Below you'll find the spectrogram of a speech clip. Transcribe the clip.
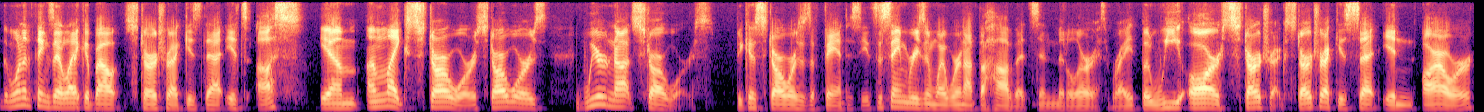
one of the things I like about Star Trek is that it's us um, unlike Star Wars, Star Wars, we're not Star Wars because Star Wars is a fantasy. It's the same reason why we're not the hobbits in Middle Earth, right? But we are Star Trek. Star Trek is set in our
